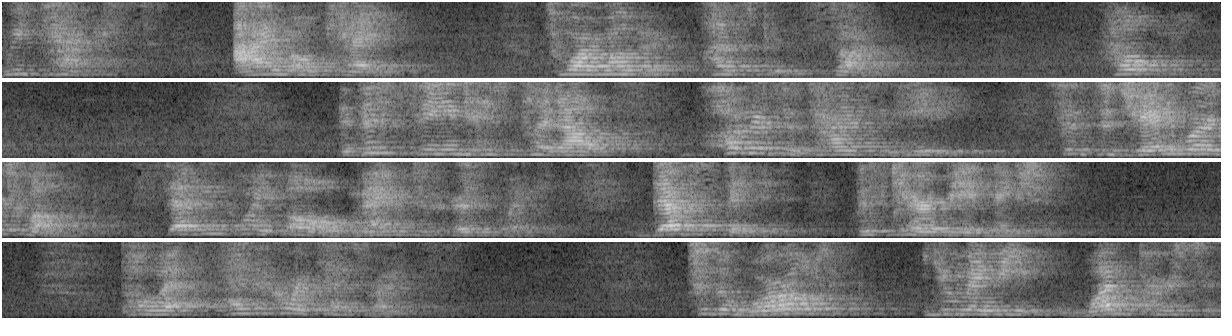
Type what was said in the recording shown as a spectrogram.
we text, I'm okay, to our mother, husband, son. Help me. This scene has played out hundreds of times in Haiti since the January 12th 7.0 magnitude earthquake devastated this Caribbean nation. Poet Heather Cortez writes, To the world, you may be one person,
